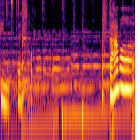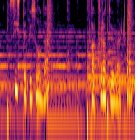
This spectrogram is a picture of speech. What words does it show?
Finnes Trettvold. Dette var siste episode. Takk for at du hørte på.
